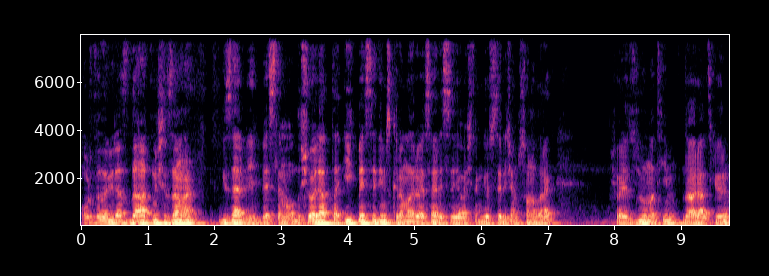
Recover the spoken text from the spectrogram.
Ortada biraz dağıtmışız ama güzel bir besleme oldu. Şöyle hatta ilk beslediğimiz kremaları vesaire size yavaştan göstereceğim son olarak. Şöyle zoom atayım daha rahat görün.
